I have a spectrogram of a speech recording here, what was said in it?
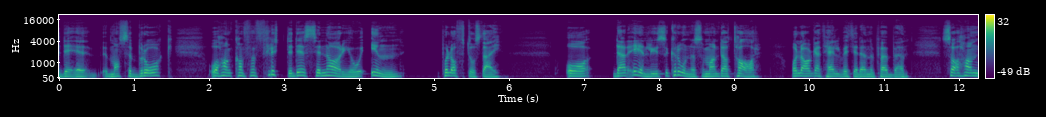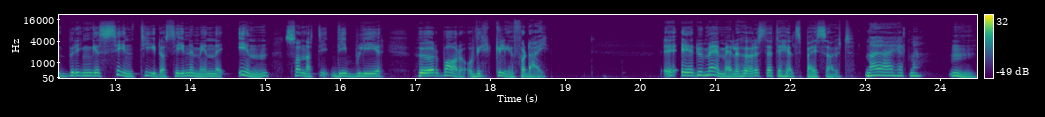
det er masse bråk, og han kan forflytte det scenarioet inn på loftet hos deg. Og der er en lysekrone som han da tar og lager et helvete i denne puben. Så han bringer sin tid og sine minner inn, sånn at de, de blir hørbare og virkelige for deg. Er er du med meg, eller høres dette helt speisa ut? Nei, jeg er helt med. Mm.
